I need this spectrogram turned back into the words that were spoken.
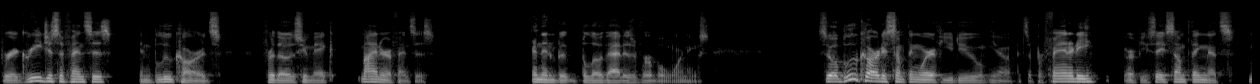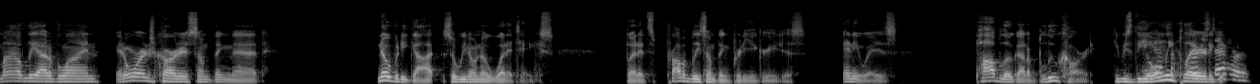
for egregious offenses and blue cards for those who make minor offenses. And then b- below that is verbal warnings. So a blue card is something where if you do, you know, if it's a profanity or if you say something that's mildly out of line, an orange card is something that nobody got, so we don't know what it takes. But it's probably something pretty egregious. Anyways, Pablo got a blue card. He was the He only player to get ever.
